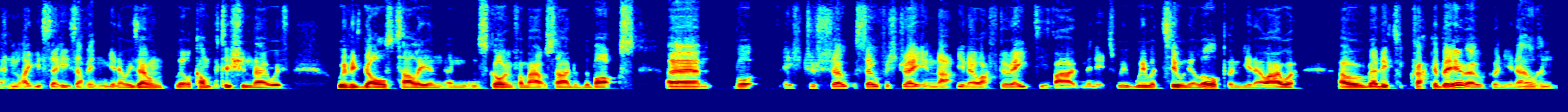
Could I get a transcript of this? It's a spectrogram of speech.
and like you say, he's having you know his own little competition there with with his goals tally and, and, and scoring from outside of the box. Um, but it's just so so frustrating that you know after 85 minutes we, we were two 0 up, and you know I were I were ready to crack a beer open, you know, and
